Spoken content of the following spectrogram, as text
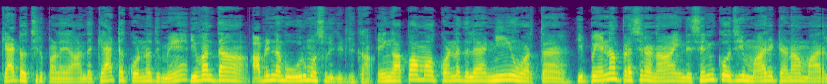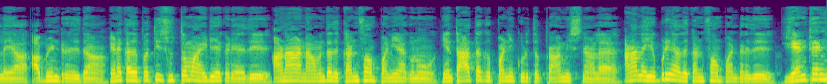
கேட்டை வச்சிருப்பான் இல்லையா அந்த கேட்டை கொன்னதுமே இவன் தான் அப்படின்னு நம்ம உருமா சொல்லிக்கிட்டு இருக்கான். எங்க அப்பா அம்மா கொன்னதுல நீயும் ஒருத்தன். இப்ப என்ன பிரச்சனைனா இந்த சென்கோஜி மாறிட்டானா மாறலையா அப்படின்றதுதான். எனக்கு அதை பத்தி சுத்தமா ஐடியா கிடையாது. ஆனா நான் வந்து அதை கன்ஃபார்ம் பண்ணியாகணும் என் தாத்தாக்கு பண்ணி கொடுத்த ப்ராமிஸ்னால ஆனா நான் எப்படி அதை கன்ஃபார்ம் பண்றது? என்ட்ரன்ஸ்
